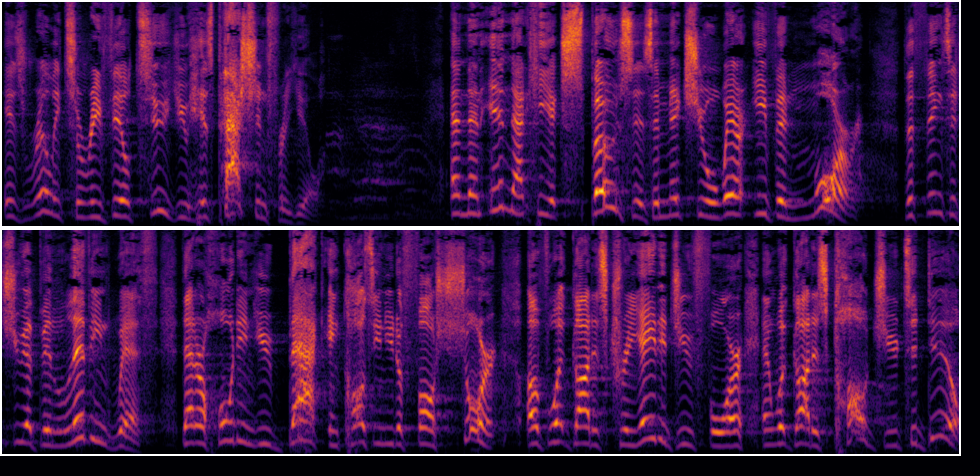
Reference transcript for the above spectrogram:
is really to reveal to you his passion for you. And then in that, he exposes and makes you aware even more the things that you have been living with that are holding you back and causing you to fall short of what God has created you for and what God has called you to do.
